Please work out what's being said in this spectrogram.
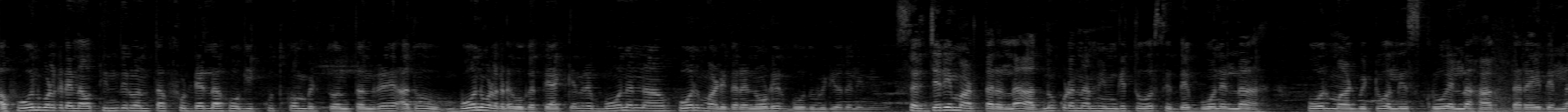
ಆ ಹೋಲ್ ಒಳಗಡೆ ನಾವು ತಿಂದಿರುವಂಥ ಫುಡ್ ಎಲ್ಲ ಹೋಗಿ ಕೂತ್ಕೊಂಡ್ಬಿಡ್ತು ಅಂತಂದರೆ ಅದು ಬೋನ್ ಒಳಗಡೆ ಹೋಗುತ್ತೆ. ಯಾಕೆಂದರೆ ಬೋನನ್ನು ಹೋಲ್ ಮಾಡಿದ್ದಾರೆ. ನೋಡಿರ್ಬೋದು ವಿಡಿಯೋದಲ್ಲಿ ನೀವು. ಸರ್ಜರಿ ಮಾಡ್ತಾರಲ್ಲ ಅದನ್ನು ಕೂಡ ನಾನು ನಿಮಗೆ ತೋರಿಸಿದ್ದೆ. ಬೋನ್ ಎಲ್ಲ ಹೋಲ್ ಮಾಡಿಬಿಟ್ಟು ಅಲ್ಲಿ ಸ್ಕ್ರೂ ಎಲ್ಲ ಹಾಕ್ತಾರೆ. ಇದೆಲ್ಲ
